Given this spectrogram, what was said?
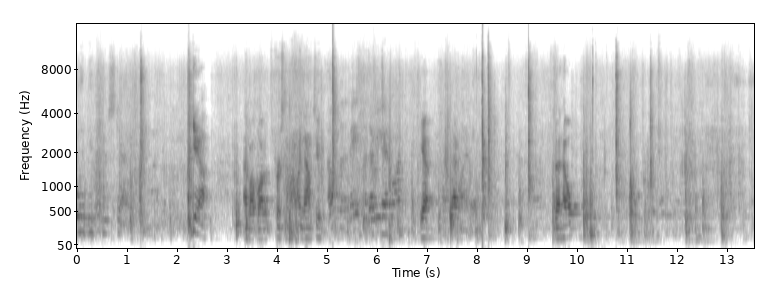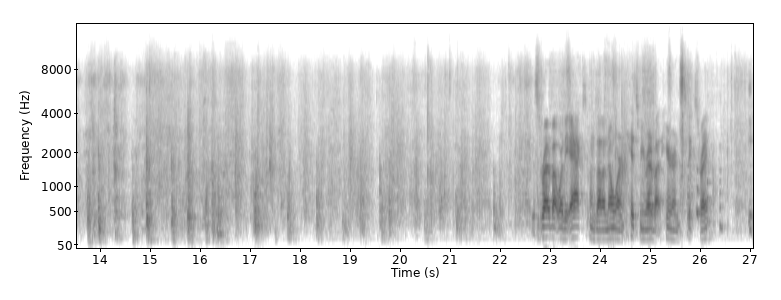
really big first step. Yeah. I about bought it the first time I went down too. I was in the basement, is that where you guys want? Yeah. Does that help? This is right about where the axe comes out of nowhere and hits me right about here and sticks, right? Yeah.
